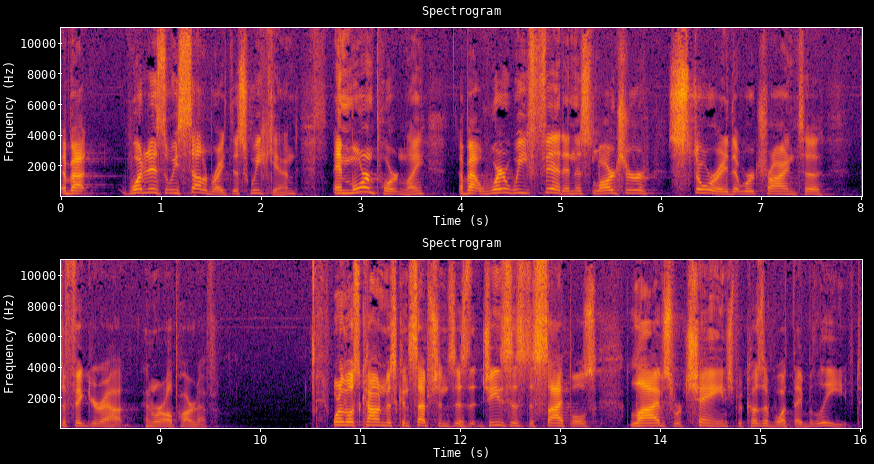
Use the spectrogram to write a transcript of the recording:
about what it is that we celebrate this weekend, and more importantly, about where we fit in this larger story that we're trying to, to figure out and we're all part of. One of the most common misconceptions is that Jesus' disciples' lives were changed because of what they believed.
